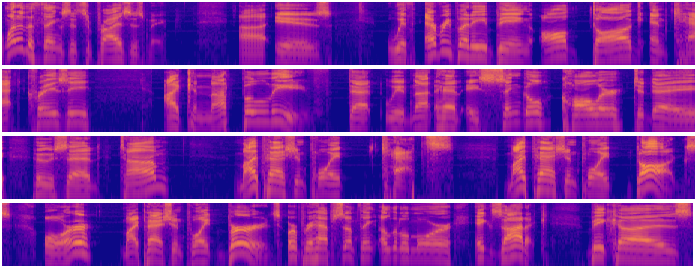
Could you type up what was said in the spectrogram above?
one of the things that surprises me uh, is with everybody being all dog and cat crazy, I cannot believe that we have not had a single caller today who said, Tom, my passion point, cats. My passion point, dogs, or my passion point, birds, or perhaps something a little more exotic, because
